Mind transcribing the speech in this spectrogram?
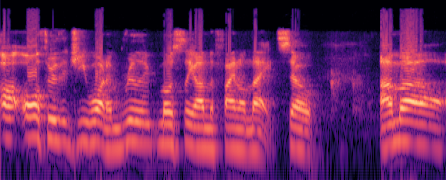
uh, all through the G1 and really mostly on the final night. So I'm uh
